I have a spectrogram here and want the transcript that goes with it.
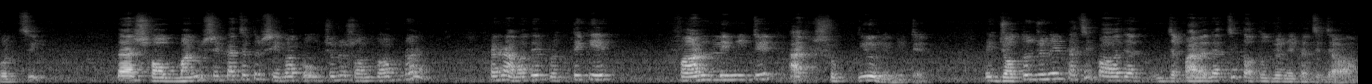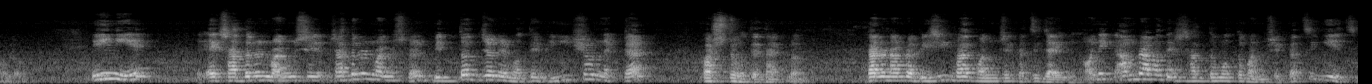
করছি। তা সব মানুষের কাছে তো সেবা পৌঁছানো সম্ভব নয়, কারণ আমাদের প্রত্যেকের ফান্ড লিমিটেড আর শক্তিও লিমিটেড এই যতজনের কাছে পাওয়া যা পারা যাচ্ছে, ততজনের কাছে যাওয়া হলো। এই নিয়ে এক সাধারণ মানুষের সাধারণ মানুষ নয় মধ্যে ভীষণ একটা কষ্ট হতে থাকল। কারণ আমরা বেশিরভাগ মানুষের কাছে যাইনি। অনেক আমরা আমাদের সাধ্যমতো মানুষের কাছে গিয়েছি।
